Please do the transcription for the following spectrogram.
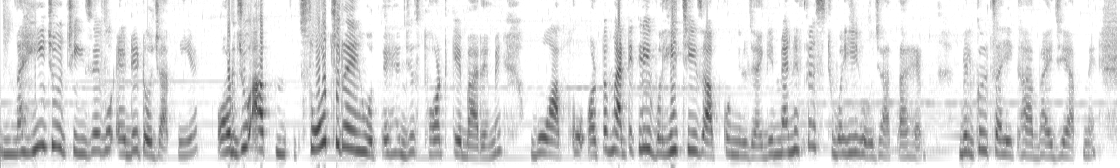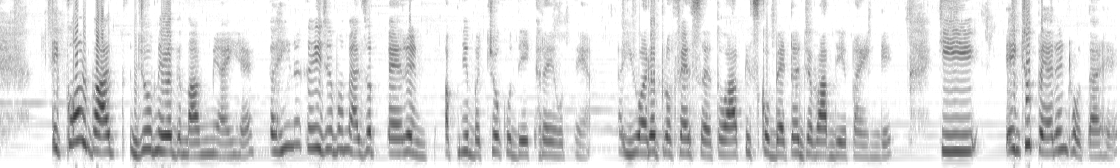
नहीं जो चीज़ है वो एडिट हो जाती है और जो आप सोच रहे होते हैं जिस थॉट के बारे में, वो आपको ऑटोमेटिकली वही चीज़ आपको मिल जाएगी। मैनिफेस्ट वही हो जाता है। बिल्कुल सही कहा भाई जी आपने। एक और बात जो मेरे दिमाग में आई है, कहीं ना कहीं जब हम एज अ पेरेंट अपने बच्चों को देख रहे होते हैं यू आर अ प्रोफेसर तो आप इसको बेटर जवाब दे पाएँगे कि एक जो पेरेंट होता है,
